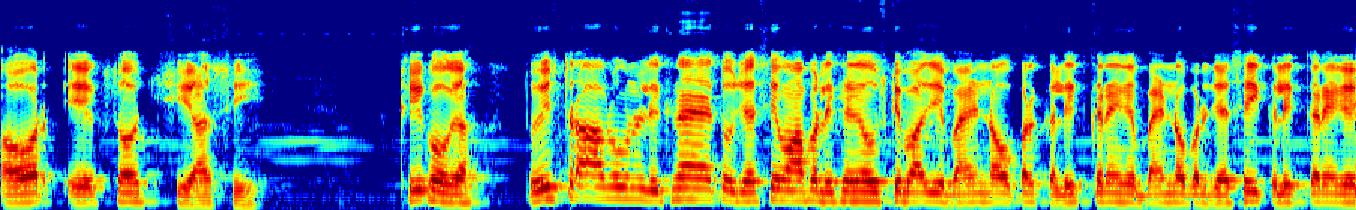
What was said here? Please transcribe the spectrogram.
और एक सौ छियासी, ठीक हो गया? तो इस तरह आप लोगों ने लिखना है तो जैसे वहाँ पर लिखेंगे, उसके बाद ये बैंड नाव पर क्लिक करेंगे। बैंड नाव पर जैसे ही क्लिक करेंगे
